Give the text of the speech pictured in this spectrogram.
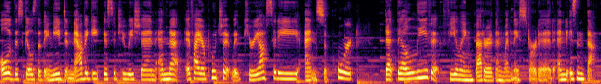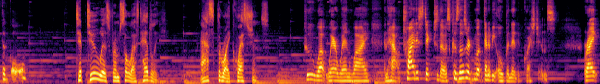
all of the skills that they need to navigate this situation. And that if I approach it with curiosity and support, that they'll leave it feeling better than when they started. And isn't that the goal? Tip two is from Celeste Headlee ask the right questions. Who, what, where, when, why, and how. Try to stick to those because those are going to be open ended questions. Right.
